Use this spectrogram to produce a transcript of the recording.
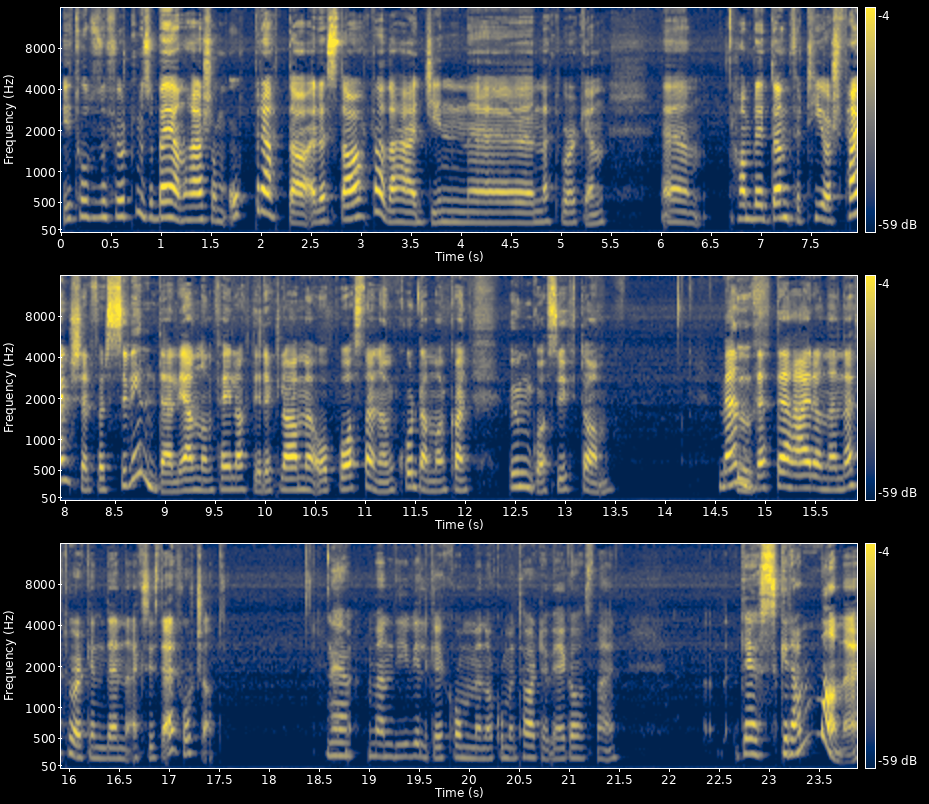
i 2014 så ble han her som oppretta, eller starta det her gin-networken. Uh, han ble dømt for ti års fengsel for svindel gjennom feilaktig reklame og påstander om hvordan man kan unngå sykdom. Men Uff. dette her, denne networken den eksisterer fortsatt. Ja. Men de vil ikke komme med noen kommentar til VG og sånn her. Det er jo skremmende.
